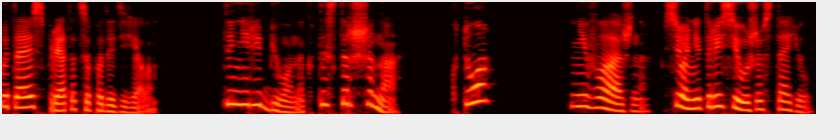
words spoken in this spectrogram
пытаясь спрятаться под одеялом. «Ты не ребенок, ты старшина». «Кто?» «Неважно. Все, не тряси, уже встаю.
